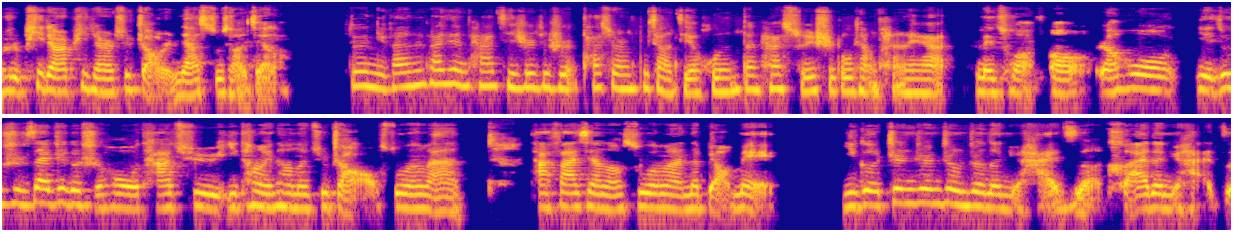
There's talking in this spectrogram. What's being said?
是屁颠儿屁颠儿去找人家苏小姐了。对你发没发现，他其实就是他虽然不想结婚，但他随时都想谈恋爱。没错，嗯，然后也就是在这个时候，他去一趟一趟的去找苏文纨，他发现了苏文纨的表妹。一个真真正正的女孩子，可爱的女孩子。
